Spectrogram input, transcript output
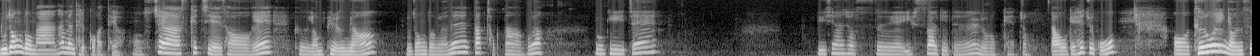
요 정도만 하면 될 것 같아요. 어, 수채화 스케치에서의 그 연필 음영 요 정도면은 딱 적당하고요. 여기 이제 리시안 셔스의 잎사귀들 이렇게 좀 나오게 해주고 어, 드로잉 연습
